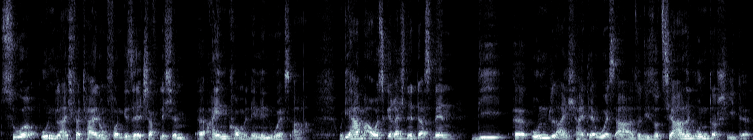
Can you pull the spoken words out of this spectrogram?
zur Ungleichverteilung von gesellschaftlichem äh, Einkommen in den USA. Und die haben ausgerechnet, dass wenn die äh, Ungleichheit der USA, also die sozialen Unterschiede,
